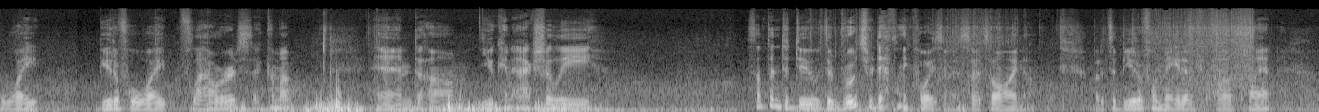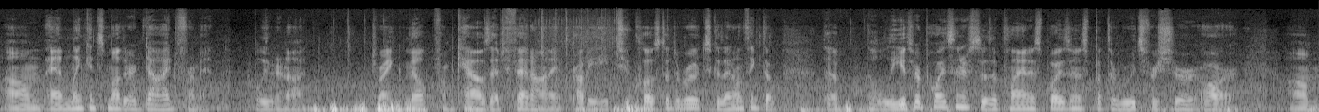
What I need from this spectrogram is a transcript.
white beautiful white flowers that come up. And um, you can actually something to do the roots are definitely poisonous that's all I know. But it's a beautiful native uh, plant um, and Lincoln's mother died from it. Believe it or not drank milk from cows that fed on it probably ate too close to the roots because I don't think the, the, the leaves are poisonous so the plant is poisonous but the roots for sure are. Um,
